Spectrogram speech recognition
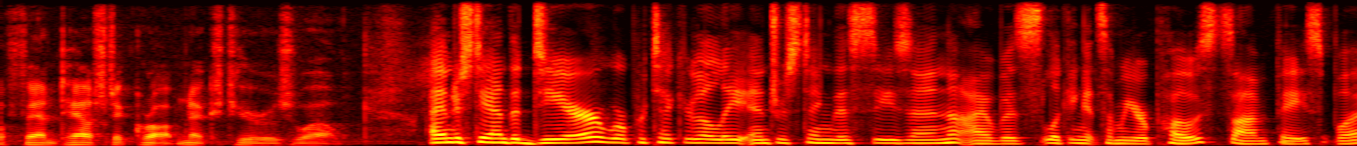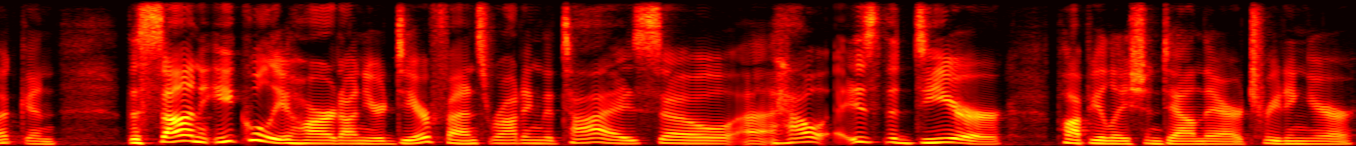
a fantastic crop next year as well. I understand the deer were particularly interesting this season. I was looking at some of your posts on Facebook and the sun equally hard on your deer fence, rotting the ties. So, uh, how is the deer population down there treating your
